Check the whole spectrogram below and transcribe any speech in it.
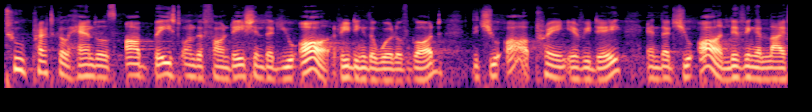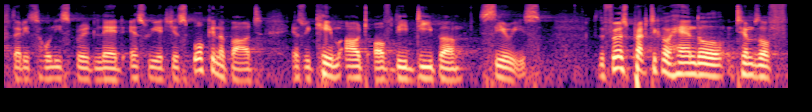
two practical handles are based on the foundation that you are reading the Word of God, that you are praying every day, and that you are living a life that is Holy Spirit led, as we had just spoken about as we came out of the deeper series. So the first practical handle, in terms of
